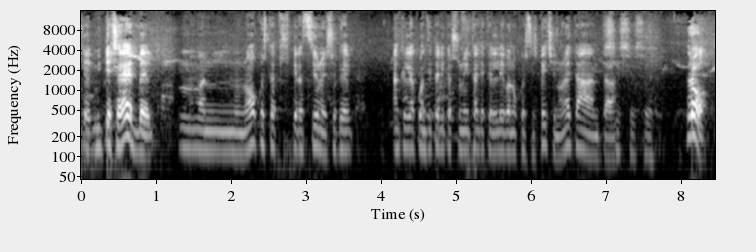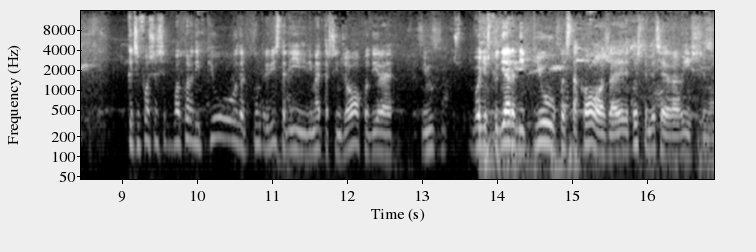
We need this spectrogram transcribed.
cioè, mi piacerebbe, ma non ho questa aspirazione, nel senso che anche la quantità di persone in Italia che allevano queste specie non è tanta, Sì, sì, sì. però che ci fosse qualcosa di più dal punto di vista di, di mettersi in gioco, dire voglio studiare di più questa cosa e questo invece è rarissimo.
